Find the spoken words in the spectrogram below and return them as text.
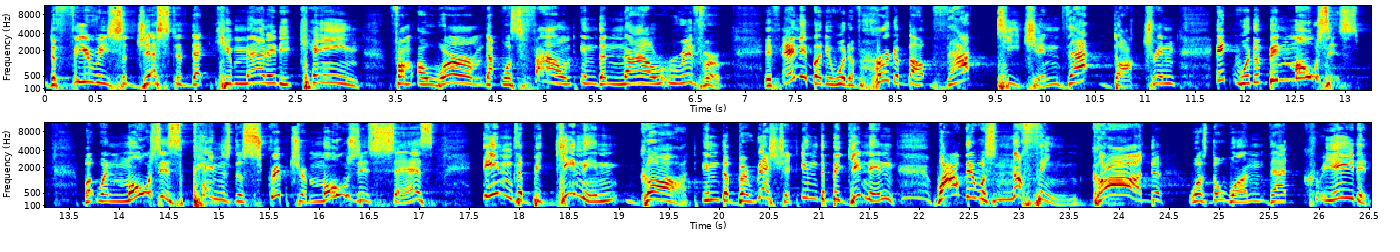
the theory suggested that humanity came from a worm that was found in the Nile River. If anybody would have heard about that teaching, that doctrine, it would have been Moses. But when Moses pens the scripture, Moses says, in the beginning, God, in the Bereshit, in the beginning, while there was nothing, God was the one that created.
